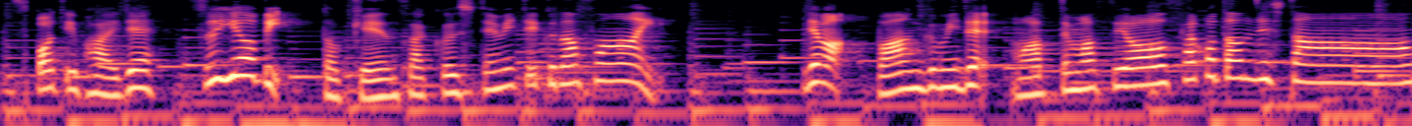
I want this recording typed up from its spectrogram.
Spotify で水曜日と検索してみてください。では番組で待ってますよ。さこたんでした。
